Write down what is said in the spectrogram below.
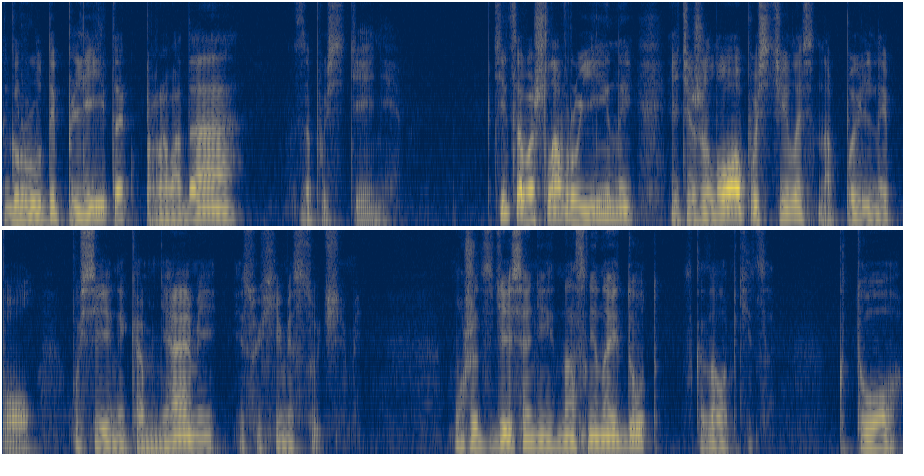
груды плиток, провода, запустение. Птица вошла в руины и тяжело опустилась на пыльный пол, усеянный камнями и сухими сучьями. — Может, здесь они нас не найдут? — сказала птица. — Кто?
